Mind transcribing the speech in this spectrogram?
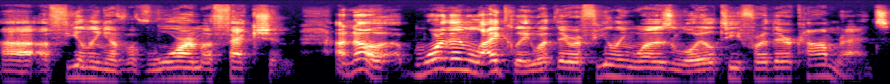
uh, a feeling of, of warm affection. Uh, no, more than likely, what they were feeling was loyalty for their comrades.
